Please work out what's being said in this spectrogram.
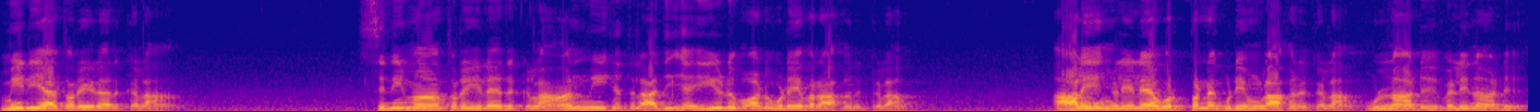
மீடியா துறையில் இருக்கலாம் சினிமா துறையில் இருக்கலாம் ஆன்மீகத்தில் அதிக ஈடுபாடு உடையவராக இருக்கலாம் ஆலயங்களிலே ஒர்க் பண்ணக்கூடியவங்களாக இருக்கலாம் உள்நாடு வெளிநாடு.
